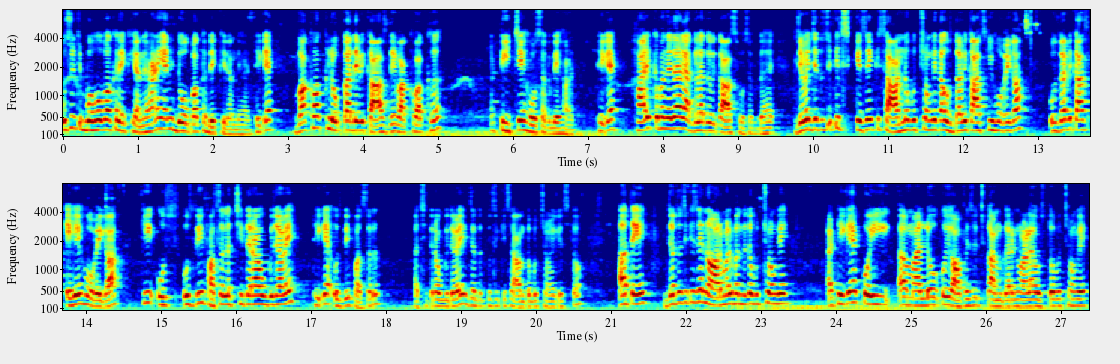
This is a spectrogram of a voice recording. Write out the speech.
ਉਸ ਵਿੱਚ ਬਹੁ ਪੱਖ ਦੇਖੇ ਜਾਂਦੇ ਹਨ, ਯਾਨੀ ਦੋ ਪੱਖ ਦੇਖੇ ਜਾਂਦੇ ਹਨ, ਠੀਕ ਹੈ? ਵੱਖ-ਵੱਖ ਲੋਕਾਂ ਦੇ ਵਿਕਾਸ ਦੇ ਵੱਖ-ਵੱਖ ਟੀਚੇ ਹੋ ਸਕਦੇ ਹਨ। ਠੀਕ ਹੈ? ਹਰ ਇੱਕ ਬੰਦੇ ਦਾ ਅਲੱਗ-ਅਲੱਗ ਵਿਕਾਸ ਹੋ ਸਕਦਾ ਹੈ। ਜਿਵੇਂ ਜੇ ਤੁਸੀਂ ਕਿਸ- ਕਿਸੇ ਕਿਸਾਨ ਨੂੰ ਪੁੱਛੋਗੇ ਤਾਂ ਉਸ ਦਾ ਵਿਕਾਸ ਕੀ ਹੋਵੇਗਾ? ਉਸ ਦਾ ਵਿਕਾਸ ਇਹ ਹੋਵੇਗਾ ਕਿ ਉਸ ਉਸ ਦੀ ਫਸਲ ਅੱਛੀ ਤਰ੍ਹਾਂ ਉੱਗ ਜਾਵੇ, ਠੀਕ ਹੈ? ਉਸ ਦੀ ਫਸਲ ਅੱਛੀ ਤਰ੍ਹਾਂ ਉੱਗ ਜਾਵੇ, ਜਦ ਤੁਸੀਂ ਕਿਸਾਨ ਤੋਂ ਪੁੱਛੋਗੇ ਕਿਸ ਤੋਂ। ਅਤੇ ਜਦ ਤੁਸੀਂ ਕਿਸੇ ਨਾਰਮਲ ਬੰਦੇ ਤੋਂ ਪੁੱਛੋਗੇ ਠੀਕ ਹੈ? ਕੋਈ ਮੰਨ ਲਓ ਕੋਈ ਆਫਿਸ ਵਿੱਚ ਕੰਮ ਕਰਨ ਵਾਲਾ ਉਸ ਤੋਂ ਪੁੱਛੋਗੇ,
